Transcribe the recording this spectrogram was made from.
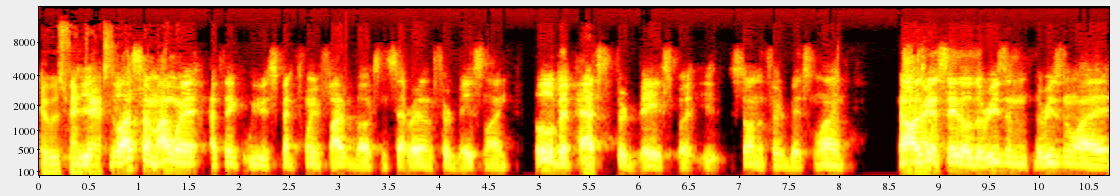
It was Yeah, fantastic. the last time I went, I think we spent twenty five bucks and sat right on the third baseline, a little bit past third base, but still on the third base line. Now I was Right. gonna say though, the reason the reason why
